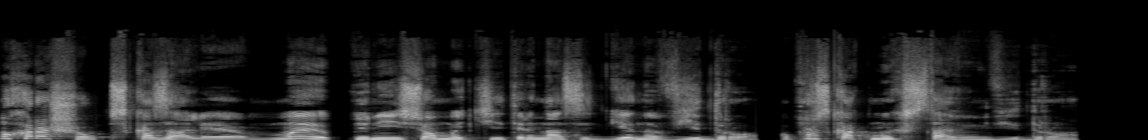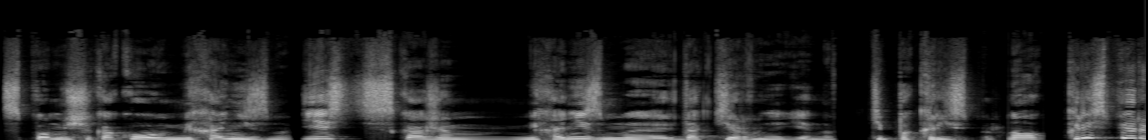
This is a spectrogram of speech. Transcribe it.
Ну хорошо, сказали, мы перенесем эти 13 генов в ядро. Вопрос, как мы их вставим в ядро? С помощью какого механизма? Есть, скажем, механизмы редактирования генов, типа CRISPR. Но CRISPR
